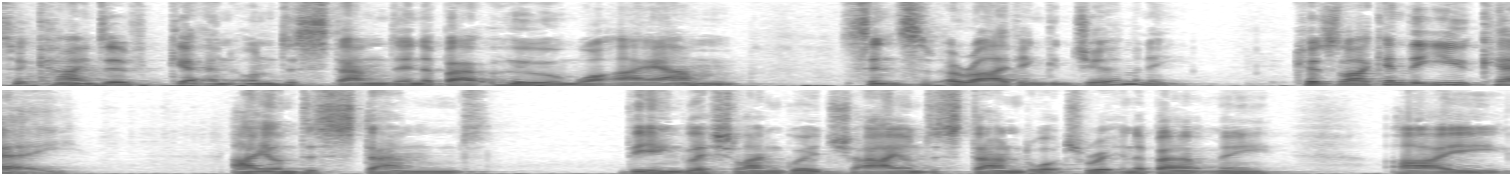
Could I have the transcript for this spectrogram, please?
to kind of get an understanding about who and what I am since arriving in Germany. Because, like in the UK, I understand the English language, I understand what's written about me, I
